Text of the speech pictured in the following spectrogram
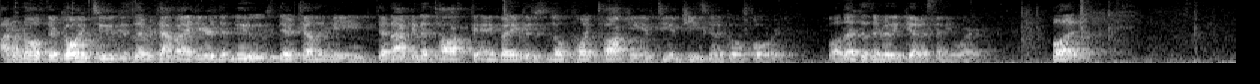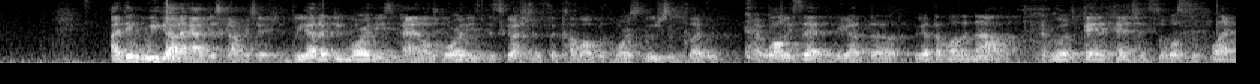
I don't know if they're going to, because every time I hear the news, they're telling me they're not gonna talk to anybody because there's no point talking if TMT is gonna go forward. Well, that doesn't really get us anywhere. But I think we gotta have this conversation. We gotta do more of these panels, more of these discussions to come up with more solutions. Like, like Wally said, we got the, we got the money now. Everyone's paying attention, so what's the plan?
